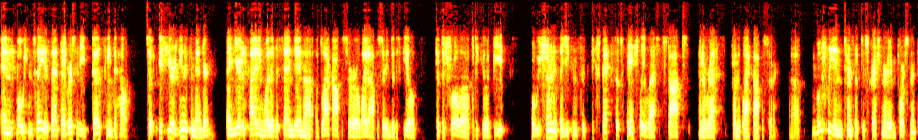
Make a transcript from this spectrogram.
And what we can say is that diversity does seem to help. So if you're a unit commander and you're deciding whether to send in a, a black officer or a white officer into the field to patrol a particular beat, what we've shown is that you can su- expect substantially less stops and arrests from the black officer. Uh, mostly in terms of discretionary enforcement,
